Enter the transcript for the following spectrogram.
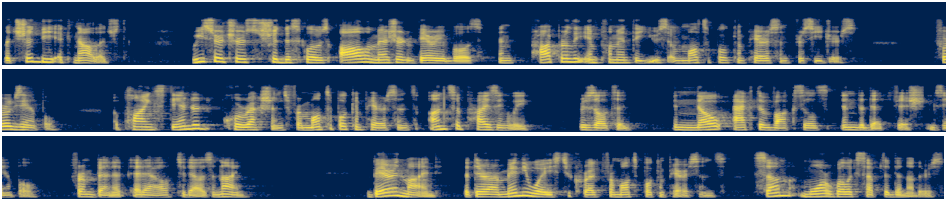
but should be acknowledged. Researchers should disclose all measured variables and properly implement the use of multiple comparison procedures. For example, applying standard corrections for multiple comparisons unsurprisingly resulted in no active voxels in the dead fish example from Bennett et al. 2009. Bear in mind that there are many ways to correct for multiple comparisons, some more well accepted than others,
